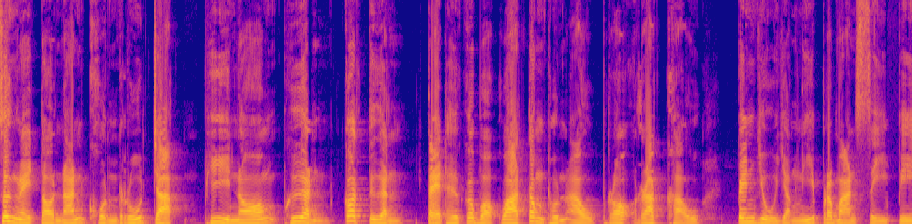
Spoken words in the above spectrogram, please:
ซึ่งในตอนนั้นคนรู้จัก พี่น้องเพื่อนก็เตือน แต่เธอก็บอกว่าต้องทนเอาเพราะรักเขาเป็นอยู่อย่างนี้ประมาณ 4 ปี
